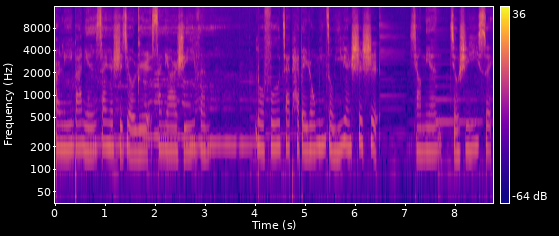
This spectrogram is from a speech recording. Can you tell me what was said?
二零一八年三月十九日三点二十一分，洛夫在台北荣民总医院逝世，享年九十一岁。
